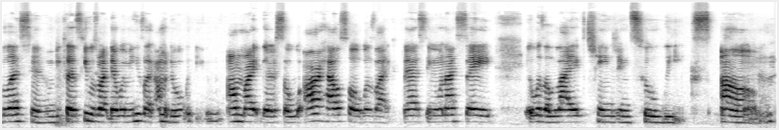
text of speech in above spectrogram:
bless him because he was right there with me. He's like, I'm gonna do it with you. I'm right there. So our household was like fasting. When I say it was a life changing two weeks, um,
